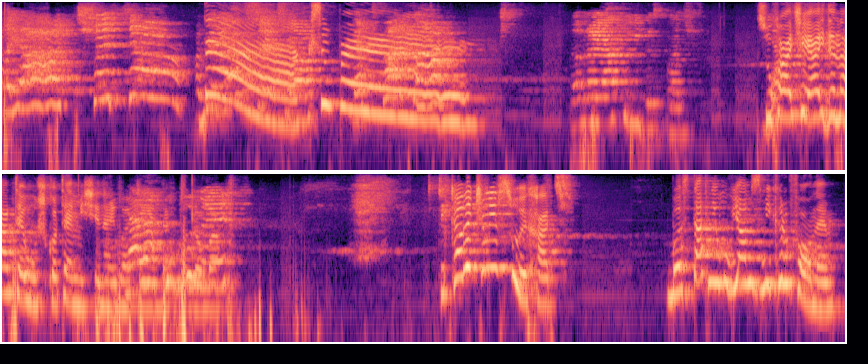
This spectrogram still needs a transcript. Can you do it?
A ja trzecia. A ty ja Tak, trzecia. Super. Dobra, ja tu idę spać. Słuchajcie, ja idę na te łóżko, te mi się najbardziej Ja jednak do podoba. Ciekawe, czy mnie słychać. Bo ostatnio mówiłam z mikrofonem.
